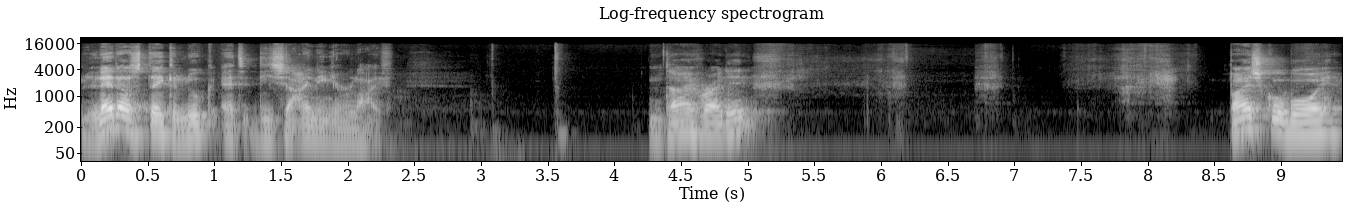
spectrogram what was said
let us take a look at designing your life. Dive right in. Bicycle boy,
